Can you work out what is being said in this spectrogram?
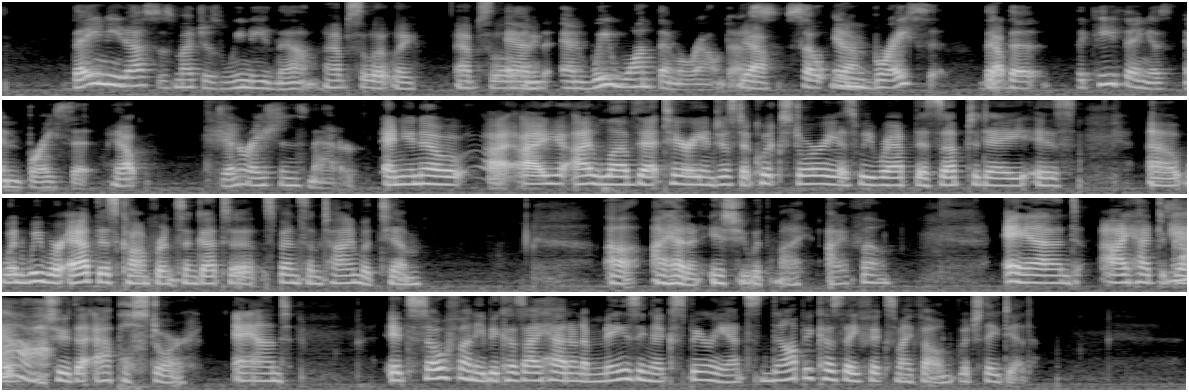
they need us as much as we need them. Absolutely. Absolutely. And and we want them around us. Yeah. So yeah. embrace it. The, yep. the the key thing is embrace it. Yep. Generations matter. And you know, I, I, I love that, Terry. And just a quick story as we wrap this up today is uh, when we were at this conference and got to spend some time with Tim, uh, I had an issue with my iPhone. And I had to yeah. go to the Apple store. And it's so funny because I had an amazing experience, not because they fixed my phone, which they did.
